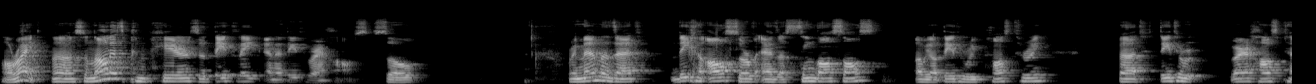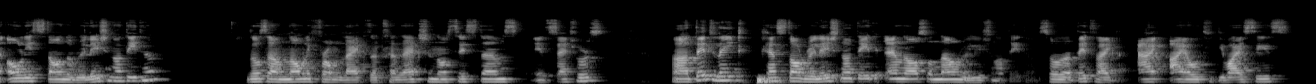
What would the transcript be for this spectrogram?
All right, uh, so now let's compare the data lake and the data warehouse. So remember that they can all serve as a single source of your data repository, but data warehouse can only store the relational data. Those are normally from like the transactional systems, etc. Uh, data lake can store relational data and also non-relational data. So the data like I IoT devices,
